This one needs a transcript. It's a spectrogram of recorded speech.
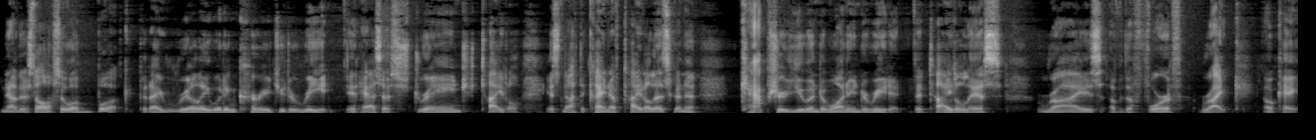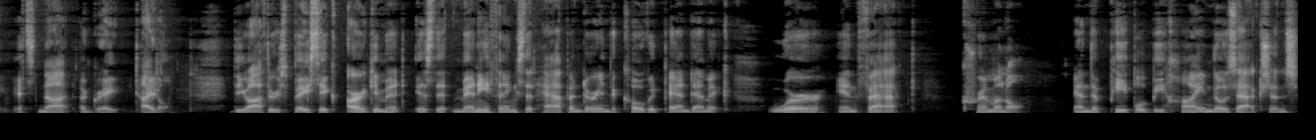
Now, there's also a book that I really would encourage you to read. It has a strange title. It's not the kind of title that's going to capture you into wanting to read it. The title is Rise of the Fourth Reich. Okay, it's not a great title. The author's basic argument is that many things that happened during the COVID pandemic were, in fact, criminal, and the people behind those actions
